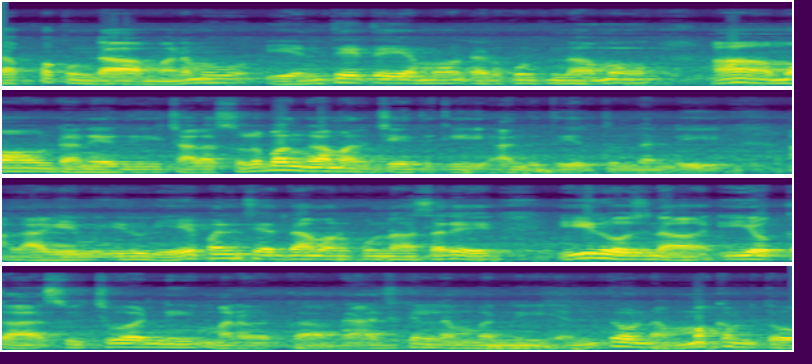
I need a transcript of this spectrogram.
తప్పకుండా మనము ఎంతైతే అమౌంట్ అనుకుంటున్నామో ఆ అమౌంట్ అనేది చాలా సులభంగా మన చేతికి అంది తీరుతుందండి అలాగే మీరు ఏ పని చేద్దాం అనుకున్నా సరే ఈ రోజున ఈ యొక్క స్విచ్ బోర్డ్ని మన యొక్క మ్యాజికల్ నెంబర్ని ఎంతో నమ్మకంతో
